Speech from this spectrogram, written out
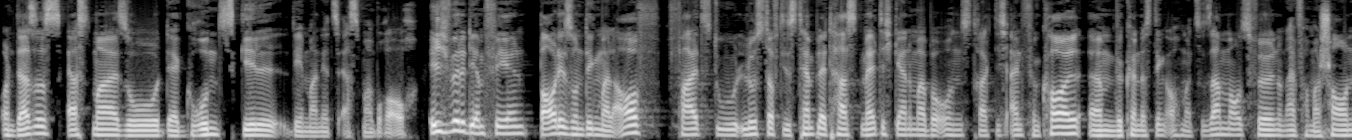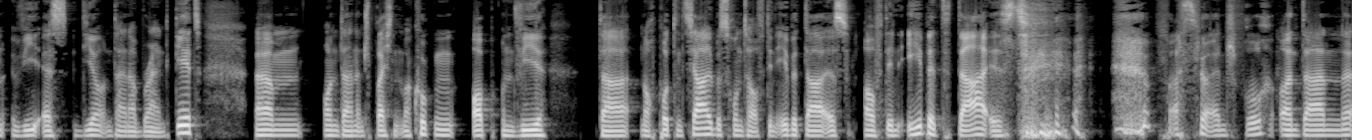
Und das ist erstmal so der Grundskill, den man jetzt erstmal braucht. Ich würde dir empfehlen, bau dir so ein Ding mal auf. Falls du Lust auf dieses Template hast, melde dich gerne mal bei uns, trag dich ein für einen Call. Ähm, wir können das Ding auch mal zusammen ausfüllen und einfach mal schauen, wie es dir und deiner Brand geht. Ähm, und dann entsprechend mal gucken, ob und wie da noch Potenzial bis runter auf den EBIT da ist, auf den EBIT da ist. Was für ein Spruch. Und dann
